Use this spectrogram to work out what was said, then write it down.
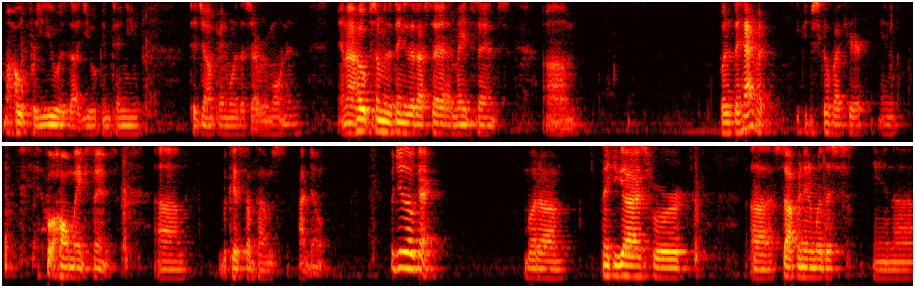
my hope for you is that you will continue to jump in with us every morning. And I hope some of the things that I've said have made sense. Um, but if they haven't, you can just go back here and it will all make sense. Um, because sometimes I don't, which is okay. But um, thank you guys for uh, stopping in with us, and uh,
